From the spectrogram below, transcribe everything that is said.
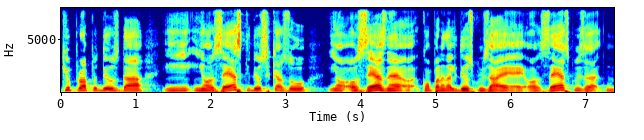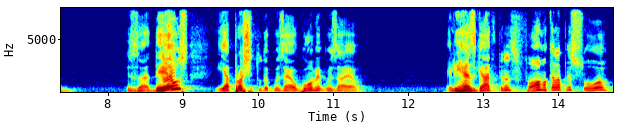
que o próprio Deus dá em, em Osés, que Deus se casou em Osés, né? comparando ali Deus com Israel, é, Osés com, Israel, com Israel, Deus e a prostituta com Israel, Gomer com Israel. Ele resgata e transforma aquela pessoa.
